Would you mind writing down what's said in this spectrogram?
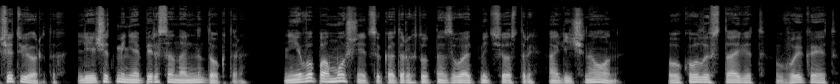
В-четвертых, лечит меня персонально доктор. Не его помощницы, которых тут называют медсестры, а лично он. Уколы ставит, выкает,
